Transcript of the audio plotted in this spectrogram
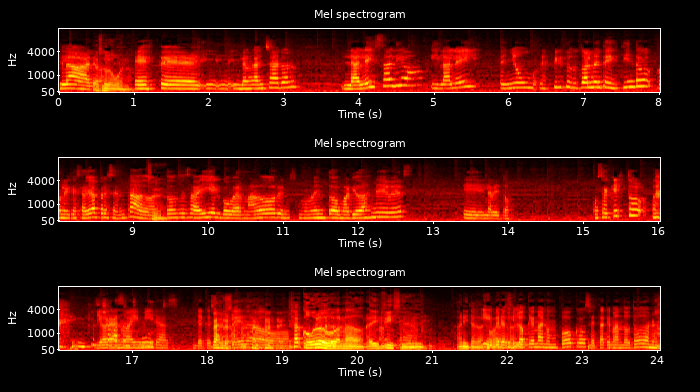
Claro. Eso es lo bueno. Este, y, y lo engancharon. La ley salió y la ley tenía un espíritu totalmente distinto con el que se había presentado. Sí. Entonces ahí el gobernador, en su momento Mario Das Neves, eh, la vetó. O sea que esto incluso Y ya ahora pasó no hay miras de que Claro. suceda o... Ya cobró el gobernador, es difícil. Anita, a pero si lo queman un poco, se está quemando todo, ¿no?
